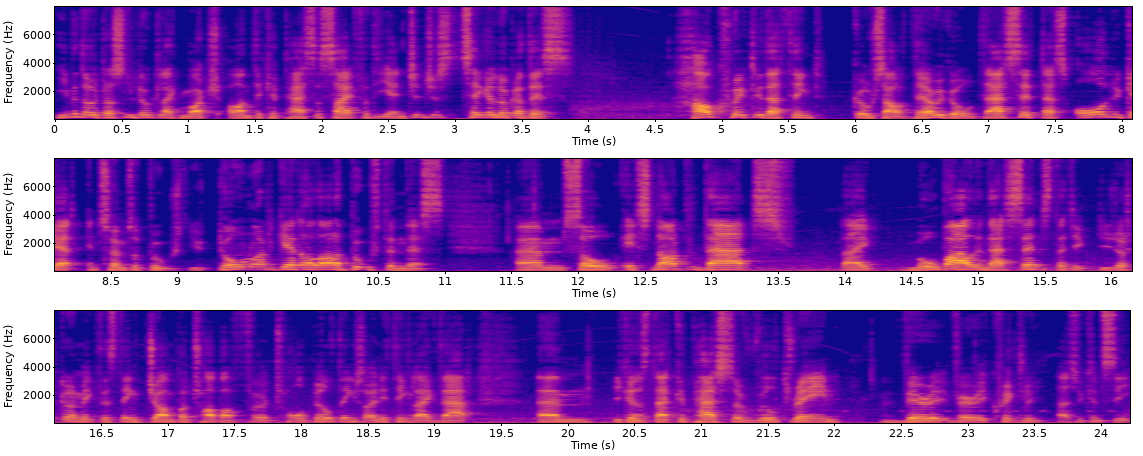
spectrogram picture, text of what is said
even though it doesn't look like much on the capacitor side for the engine, just take a look at this. How quickly that thing goes out. There we go. That's it. That's all you get in terms of boost. You do not get a lot of boost in this. Um, so it's not that like mobile in that sense that you, are just gonna make this thing jump on top of uh, tall buildings or anything like that. Um, because that capacitor will drain very, very quickly, as you can see.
